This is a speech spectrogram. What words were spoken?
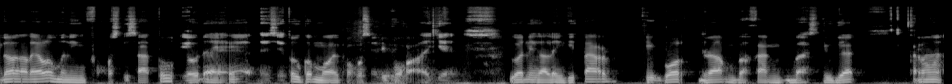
bilang katanya lo mending fokus di satu ya udah ya dari situ gue mulai fokusnya di vokal aja. Gue ninggalin gitar keyboard drum bahkan bass juga. Karena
